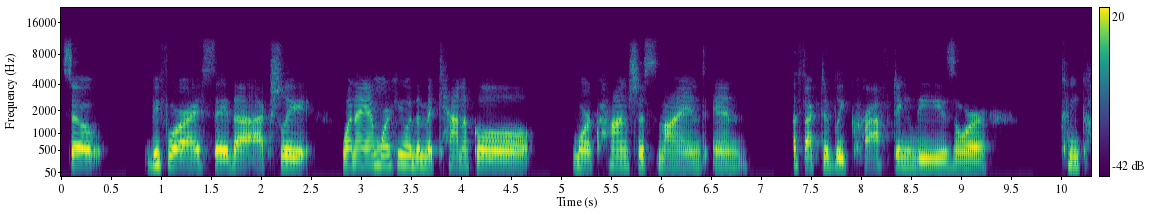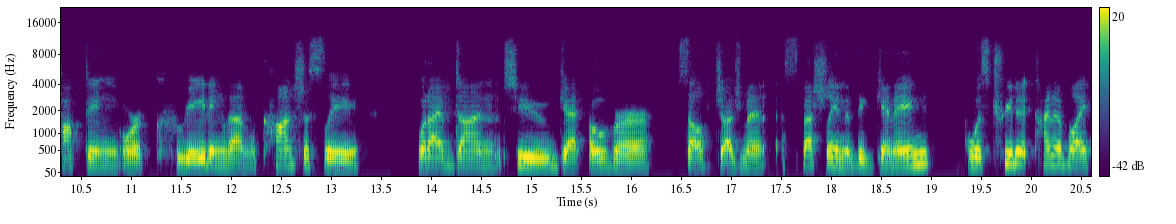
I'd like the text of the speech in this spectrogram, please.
So, before I say that, actually, when I am working with a mechanical, more conscious mind in effectively crafting these or concocting or creating them consciously, what I've done to get over self judgment, especially in the beginning, was treat it kind of like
